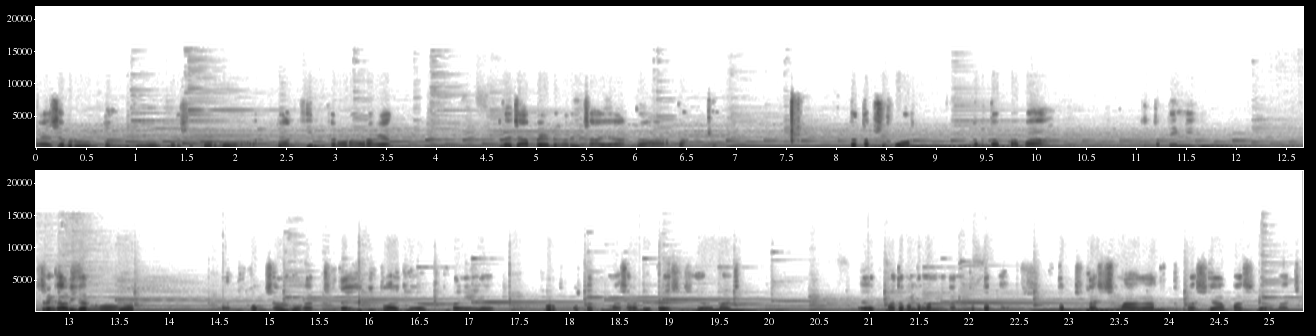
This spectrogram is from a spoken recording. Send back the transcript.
Makanya saya beruntung gitu bersyukur bahwa Tuhan kirimkan orang-orang yang nggak capek dengerin saya nggak apa tetap support tetap apa tetap ini. Sering kali kan kalau lewat di komsel juga kan ceritanya itu aja. Ceritanya ya berputar di masalah depresi segala macam ya cuma teman-teman kan tetap tetap kasih semangat tetap kasih apa segala macam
